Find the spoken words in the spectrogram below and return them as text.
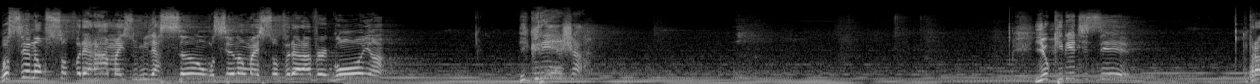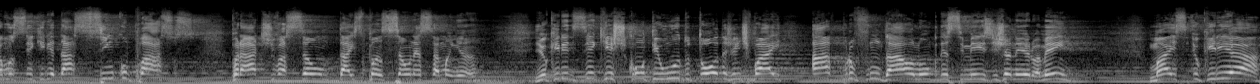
Você não sofrerá mais humilhação, você não mais sofrerá vergonha. Igreja. E eu queria dizer para você, queria dar cinco passos para a ativação da expansão nessa manhã. E eu queria dizer que este conteúdo todo a gente vai aprofundar ao longo desse mês de janeiro, amém? Mas eu queria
